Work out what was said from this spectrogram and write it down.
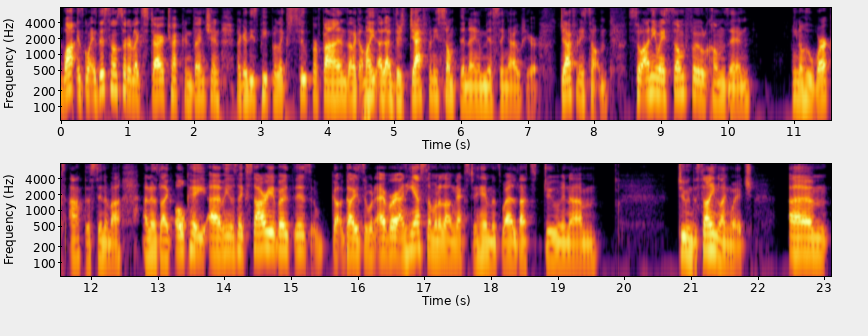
what is going? Is this some sort of like Star Trek convention? Like, are these people like super fans? Like, am I? I there's definitely something I'm missing out here. Definitely something. So anyway, some fool comes in you know, who works at the cinema and is like, okay, um, he was like, sorry about this, guys, or whatever. And he has someone along next to him as well that's doing, um, doing the sign language. Um,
